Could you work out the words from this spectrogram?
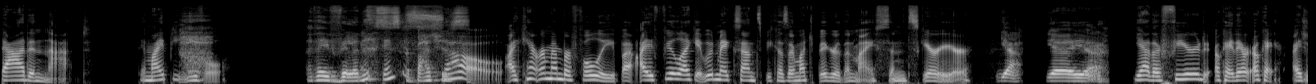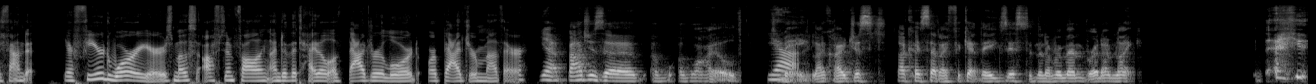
bad in that. They might be evil. Are they villainous? I think badgers? so. I can't remember fully, but I feel like it would make sense because they're much bigger than mice and scarier. Yeah, yeah, yeah. Yeah, they're feared. Okay, they're okay. I just found it. They're feared warriors, most often falling under the title of Badger Lord or Badger Mother. Yeah, badgers are, are, are wild to Yeah. me. Like I just, like I said, I forget they exist, and then I remember, and I'm like, you,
